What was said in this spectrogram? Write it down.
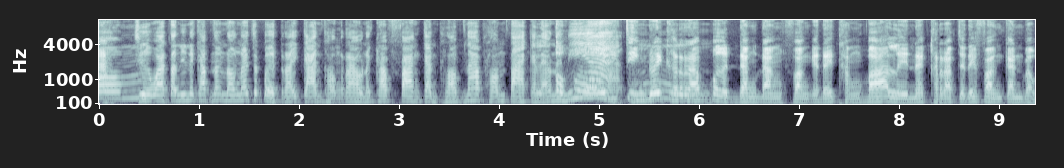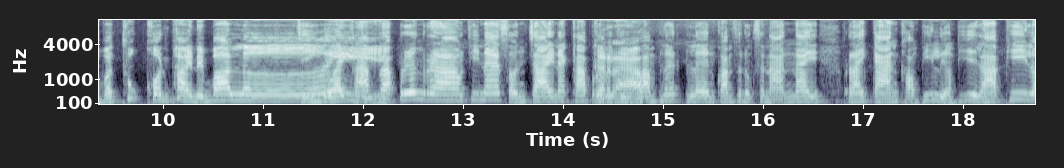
อะมเชื่อว่าตอนนี้นะครับน้องๆน่าจะเปิดรายการของเรานะครับ ฟังกันพร้อมหน้าพร้อมตากันแล้วนะโอ้โหเนี่ยจริงด้วยครับอืมเปิดดัง ๆ ฟังกันได้ทั้งบ้านเลยนะครับ จะได้ฟังกันแบบว่าทุกคนภายในบ้านเลย จริงด้วยครับรับเรื่องราวที่น่าสนใจนะครับรวมไปถึงครับความเพลิดเพลินความสนุกสนานในรายการของพี่เหลือมพี่ยีรับพี่โล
